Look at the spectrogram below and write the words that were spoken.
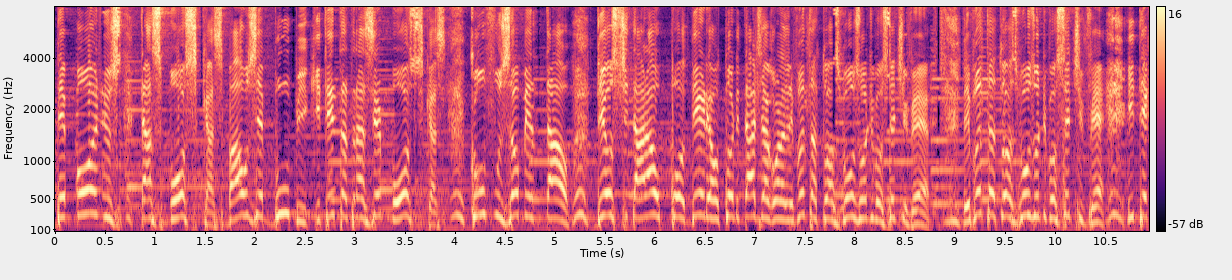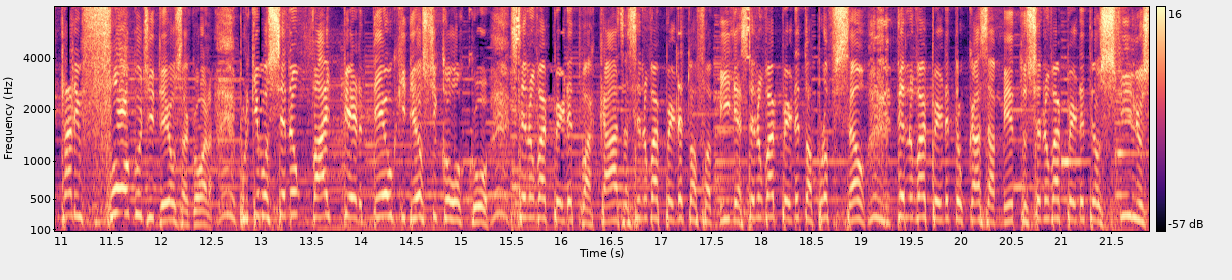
demônios das moscas, Baalzebub, que tenta trazer moscas, confusão mental, Deus te dará o poder e a autoridade agora. Levanta as tuas mãos onde você estiver. Levanta as tuas mãos onde você estiver e declare fogo de Deus agora, porque você não vai perder o que Deus te colocou. Você não vai perder tua casa, você não vai perder tua família, você não vai perder tua profissão, você não vai perder teu casamento, você não vai perder teus filhos,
